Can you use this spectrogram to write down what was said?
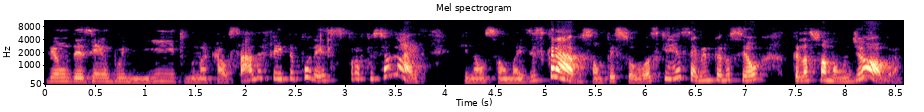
ver um desenho bonito numa calçada, é feita por esses profissionais, que não são mais escravos, são pessoas que recebem pelo seu, pela sua mão de obra,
